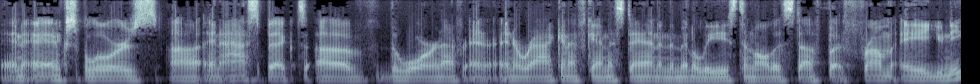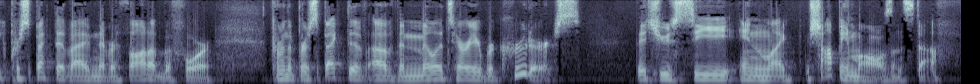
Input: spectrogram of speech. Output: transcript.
and, and explores uh, an aspect of the war in, Af- in Iraq and Afghanistan and the Middle East and all this stuff, but from a unique perspective I've never thought of before. From the perspective of the military recruiters that you see in like shopping malls and stuff.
